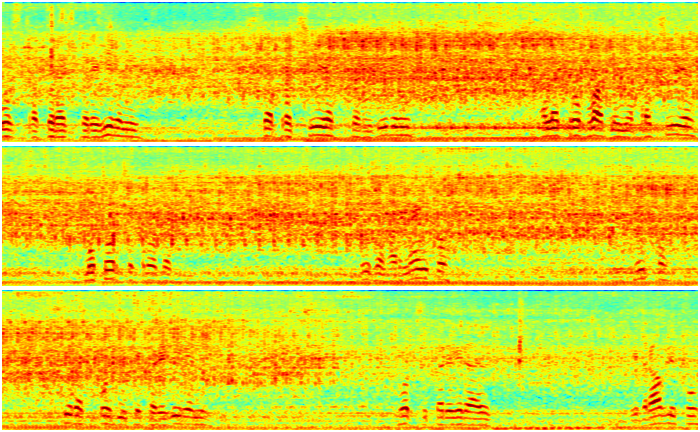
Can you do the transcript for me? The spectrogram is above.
Ось тракторець перевірений. Все працює, перевірений. Електрообладнання працює, моторчик робить дуже гарненько, швидко. Всі розходники перевірені. Хлопці перевіряють гідравліку.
